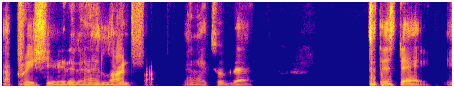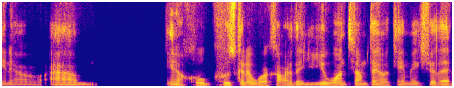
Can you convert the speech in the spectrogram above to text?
appreciated and I learned from, and I took that to this day. You know, um, you know who who's going to work harder than you. You want something, okay? Make sure that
